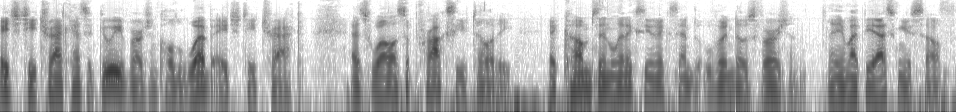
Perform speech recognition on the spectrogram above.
HTTrack has a GUI version called Web Track, as well as a proxy utility. It comes in Linux, Unix, and Windows version. Now you might be asking yourself,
